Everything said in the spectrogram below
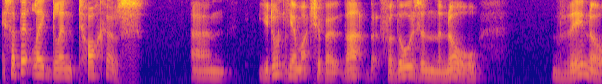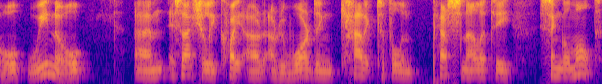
It's a bit like Glen Glentauchers um, you don't hear much about that, but for those in the know, they know, we know, um, it's actually quite a, a rewarding, characterful, and personality single malt.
